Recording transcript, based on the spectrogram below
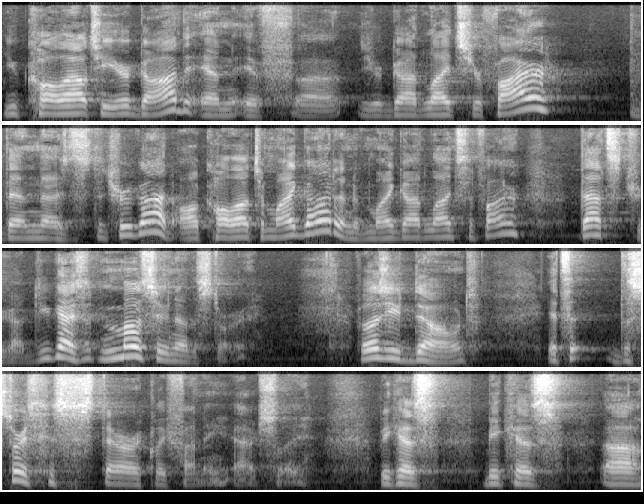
you call out to your God, and if uh, your God lights your fire, then that's the true God. I'll call out to my God, and if my God lights the fire, that's the true God. You guys, most of you know the story. For those of you who don't, it's, the story's hysterically funny, actually, because, because uh,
